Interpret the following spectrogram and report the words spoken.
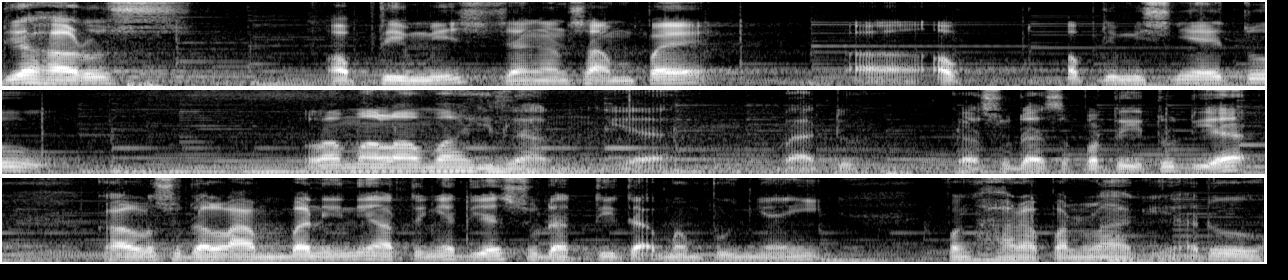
dia harus optimis, jangan sampai uh, op, optimisnya itu lama-lama hilang ya waduh kalau sudah seperti itu dia kalau sudah lamban ini artinya dia sudah tidak mempunyai pengharapan lagi. Aduh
